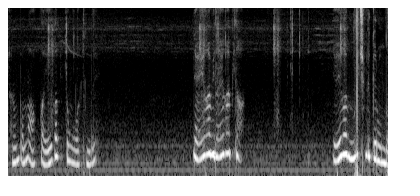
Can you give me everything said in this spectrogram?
잘못 봤나? 아까 애갑 있던 것 같은데 야 애갑이다 애갑이다 야 애갑이 우리 침대 깨러 온다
